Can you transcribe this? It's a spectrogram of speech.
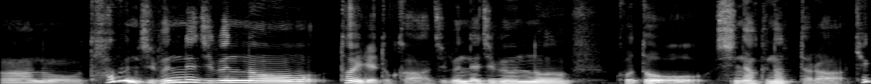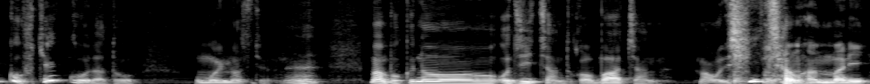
あの多分自分で自分のトイレとか自分で自分のことをしなくなったら結構不健康だと思いますけどね。まあ僕のおじいちゃんとかおばあちゃんまあおじいちゃんはあんまり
